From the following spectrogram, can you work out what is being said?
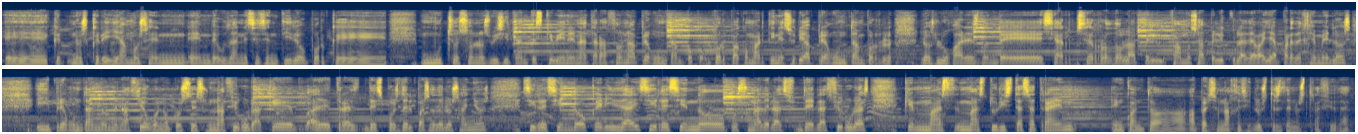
Eh, nos creíamos en, deuda en ese sentido porque muchos son los visitantes que vienen a Tarazona, preguntan por Paco Martínez Soria, preguntan por los lugares donde se, se rodó la famosa película de Vaya Par de Gemelos y preguntan dónde nació. Bueno, pues es una figura que eh, después del paso de los años sigue siendo querida y sigue siendo pues una de las, de las figuras que más, más turistas atraen en cuanto a, a personajes ilustres de nuestra ciudad.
